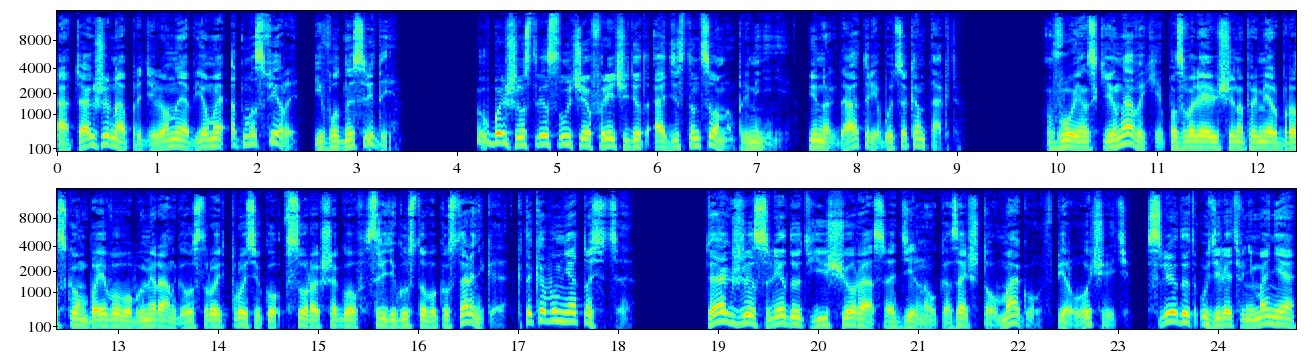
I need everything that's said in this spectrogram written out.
а также на определенные объемы атмосферы и водной среды. В большинстве случаев речь идет о дистанционном применении. Иногда требуется контакт. Воинские навыки, позволяющие, например, броском боевого бумеранга устроить просеку в 40 шагов среди густого кустарника, к таковым не относятся. Также следует еще раз отдельно указать, что магу, в первую очередь, следует уделять внимание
